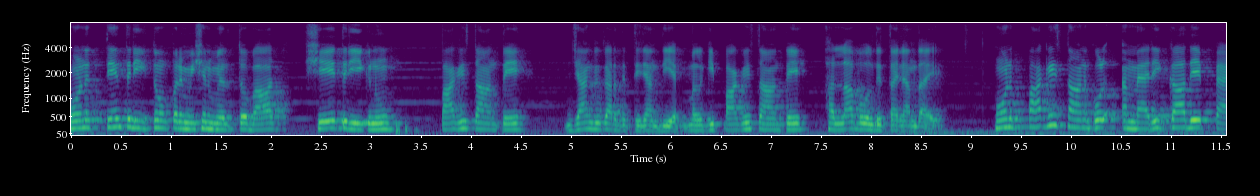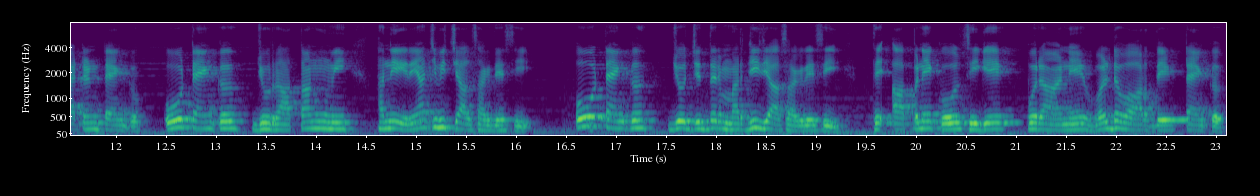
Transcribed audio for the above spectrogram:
ਹੁਣ 3 ਤਰੀਕ ਤੋਂ ਪਰਮਿਸ਼ਨ ਮਿਲਣ ਤੋਂ ਬਾਅਦ 6 ਤਰੀਕ ਨੂੰ ਪਾਕਿਸਤਾਨ ਤੇ ਜੰਗ ਕਰ ਦਿੱਤੀ ਜਾਂਦੀ ਹੈ। ਮਤਲਬ ਕਿ ਪਾਕਿਸਤਾਨ ਤੇ ਹੱਲਾ ਬੋਲ ਦਿੱਤਾ ਜਾਂਦਾ ਹੈ। ਹੁਣ ਪਾਕਿਸਤਾਨ ਕੋਲ ਅਮਰੀਕਾ ਦੇ ਪੈਟਰਨ ਟੈਂਕ, ਉਹ ਟੈਂਕ ਜੋ ਰਾਤਾਂ ਨੂੰ ਵੀ ਹਨੇਰਿਆਂ 'ਚ ਵੀ ਚੱਲ ਸਕਦੇ ਸੀ, ਉਹ ਟੈਂਕ ਜੋ ਜਿੱਧਰ ਮਰਜ਼ੀ ਜਾ ਸਕਦੇ ਸੀ ਤੇ ਆਪਣੇ ਕੋਲ ਸੀਗੇ ਪੁਰਾਣੇ ਵਰਲਡ ਵਾਰ ਦੇ ਟੈਂਕ।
